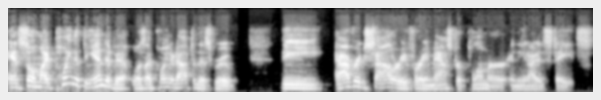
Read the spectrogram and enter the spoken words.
And so my point at the end of it was I pointed out to this group the average salary for a master plumber in the United States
